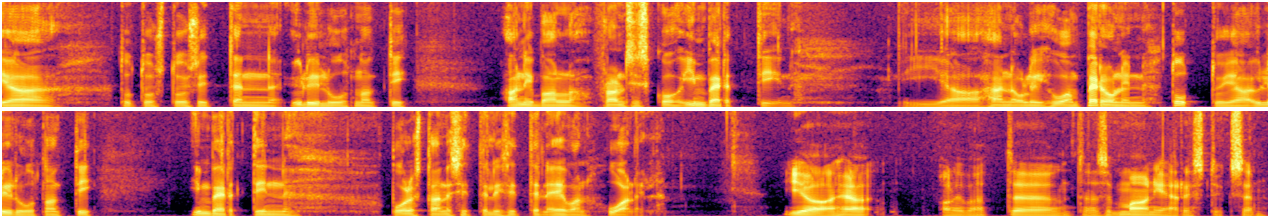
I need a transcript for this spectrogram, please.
ja tutustui sitten yliluutnantti Anibal Francisco Imbertiin. Ja hän oli Huon Peronin tuttu ja yliluutnantti Imbertin puolestaan esitteli sitten Eevan huonille. Joo, he olivat tällaisen maanjäristyksen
